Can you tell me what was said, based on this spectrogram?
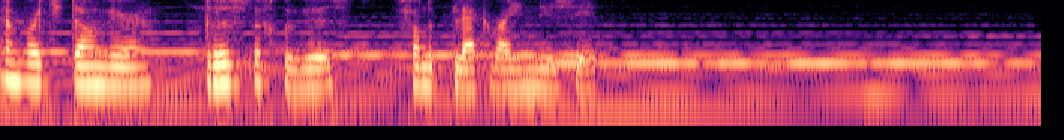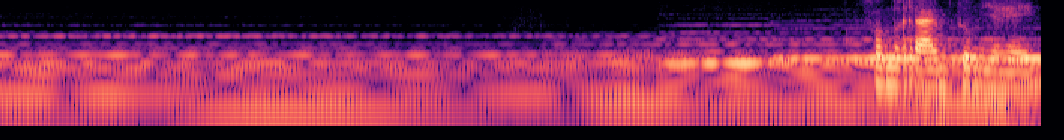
En word je dan weer rustig bewust van de plek waar je nu zit. Van de ruimte om je heen.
